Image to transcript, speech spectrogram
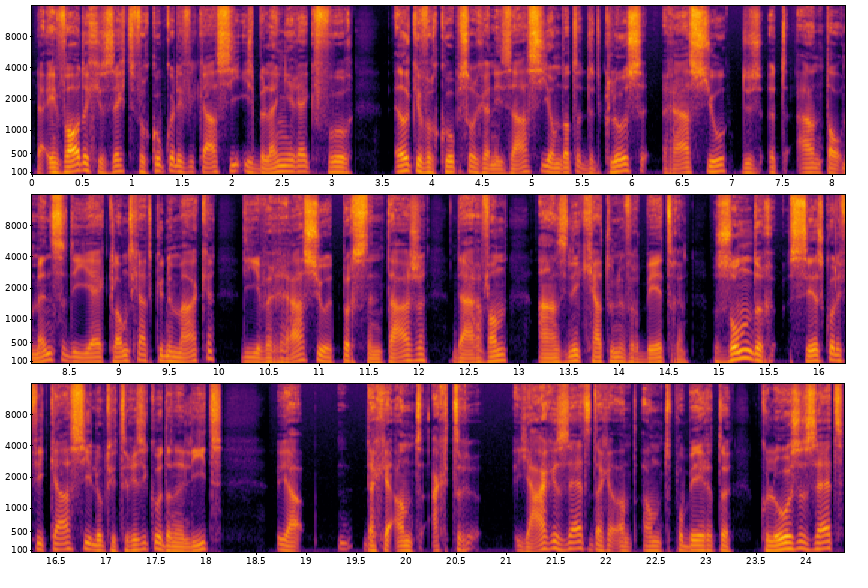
Ja, eenvoudig gezegd, verkoopkwalificatie is belangrijk voor elke verkoopsorganisatie, omdat het de close ratio, dus het aantal mensen die jij klant gaat kunnen maken, die ratio, het percentage daarvan, aanzienlijk gaat doen verbeteren. Zonder saleskwalificatie loopt het risico dat een lead ja, dat je aan het achterjagen bent, dat je aan, het proberen te closen bent,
